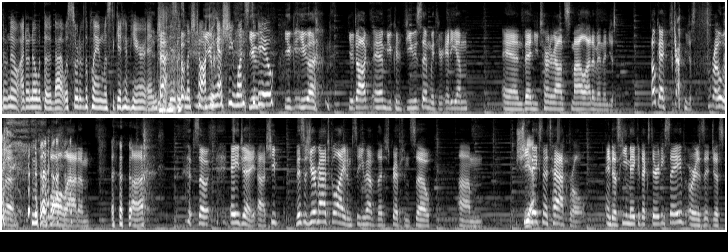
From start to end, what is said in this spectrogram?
don't know. I don't know what the that was sort of the plan was to get him here, and she Yeah, did so as much talking you- as she wants you- to do. You you uh, you dog him. You confuse him with your idiom, and then you turn around, smile at him, and then just okay. You just throw the, the ball at him. Uh, so, AJ, uh, she this is your magical item, so you have the description. So, um, she Yeah. makes an attack roll, and does he make a dexterity save, or is it just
